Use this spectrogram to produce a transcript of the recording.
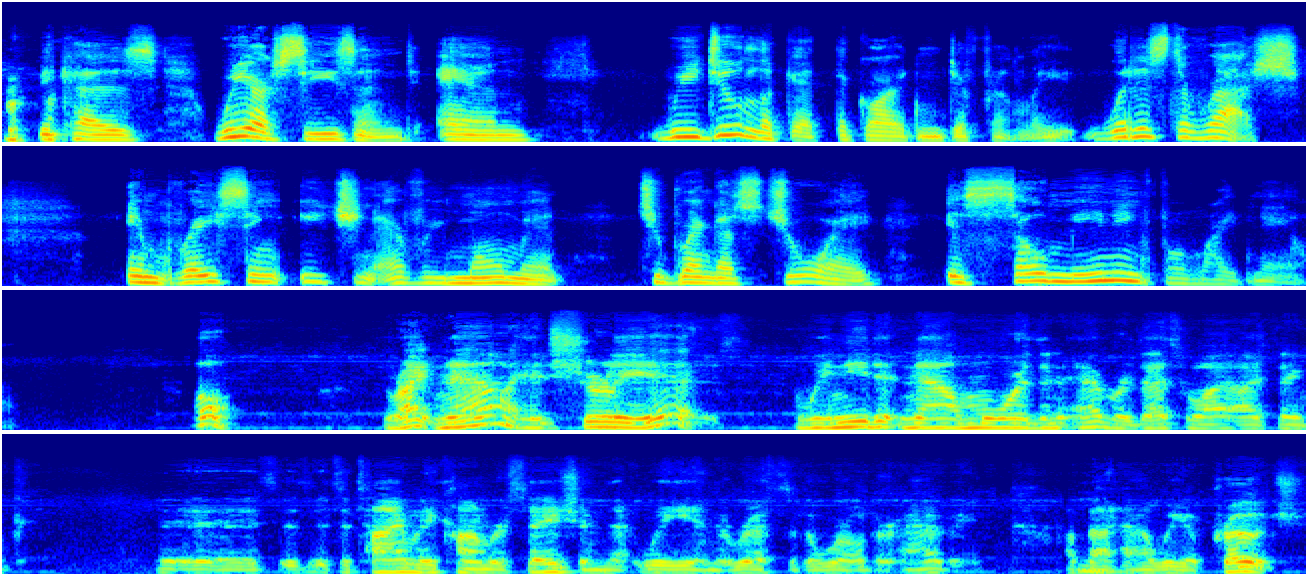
because we are seasoned and we do look at the garden differently. What is the rush? embracing each and every moment to bring us joy is so meaningful right now. Oh, right now it surely is. We need it now more than ever. That's why I think it's, it's a timely conversation that we and the rest of the world are having about how we approach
